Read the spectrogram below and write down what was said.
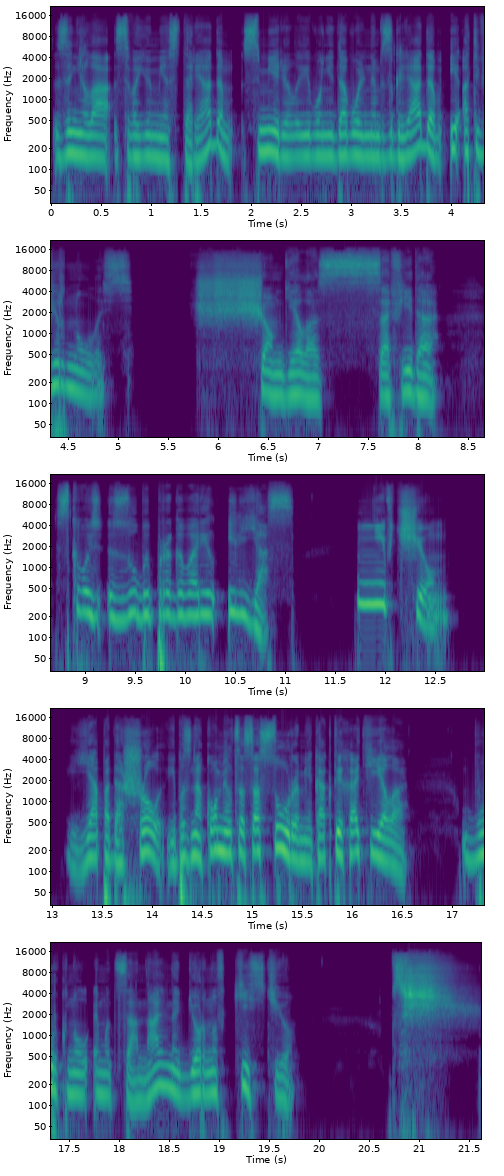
Заняла свое место рядом, смерила его недовольным взглядом и отвернулась. — В чем дело, Софида? — сквозь зубы проговорил Ильяс. — Ни в чем. — Я подошел и познакомился с Асурами, как ты хотела, — буркнул эмоционально, дернув кистью. — Пш!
